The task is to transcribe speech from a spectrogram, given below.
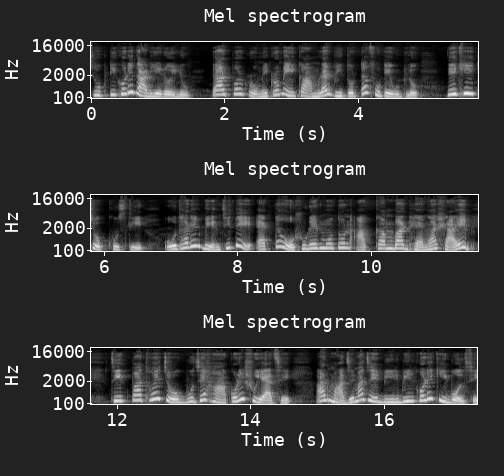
চুপটি করে দাঁড়িয়ে রইল। তারপর ক্রমে ক্রমে কামরার ভিতরটা ফুটে উঠল। দেখি চক্ষু স্থির ওধারের বেঞ্চিতে একটা অসুরের মতন আক্ষাম বা ঢ্যাঙা সাহেব চিৎপাত হয়ে চোখ বুজে হাঁ করে শুয়ে আছে আর মাঝে মাঝে বিড়বিড় করে কি বলছে।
